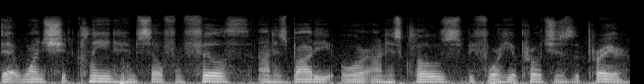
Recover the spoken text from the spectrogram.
that one should clean himself from filth on his body or on his clothes before he approaches the prayer.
